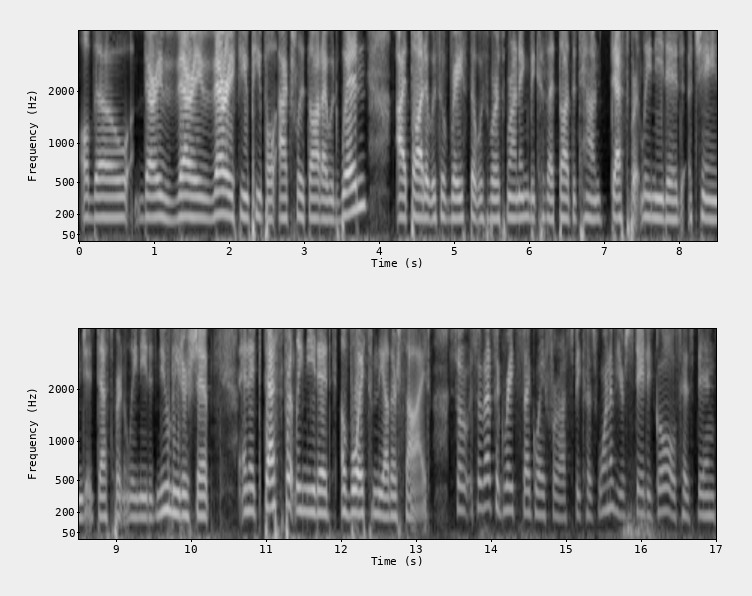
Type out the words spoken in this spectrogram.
although very, very, very few people actually thought I would win, I thought it was a race that was worth running because I thought the town desperately needed a change. It desperately needed new leadership, and it desperately needed a voice from the other side. So, so that's a great segue for us because one of your stated goals has been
